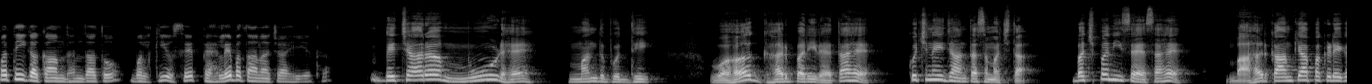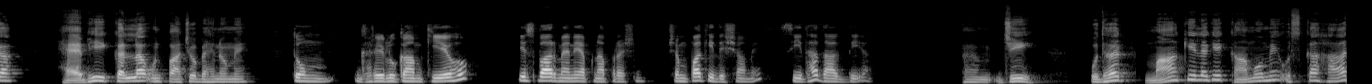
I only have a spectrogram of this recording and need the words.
पति का काम धंधा तो बल्कि उसे पहले बताना चाहिए था। बेचारा मूड है मंद बुद्धि। वह घर पर ही रहता है कुछ नहीं जानता समझता। बचपन ही से ऐसा है। बाहर काम क्या पकड़ेगा? है भी इकल्ला उन पाँचों बहनों में। तुम घरेलू काम किए हो? इस बार मैंने अपना प्रश्न चंपा की दिशा में सीधा दाग दिया। जी उधर माँ के लगे कामों में उसका हाथ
